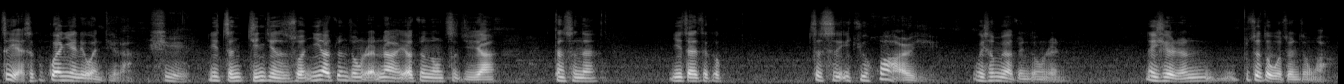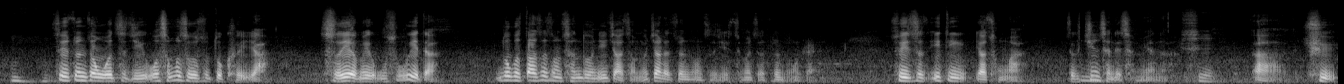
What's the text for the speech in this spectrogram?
这也是个观念的问题了。是。你仅仅仅是说你要尊重人呢、啊，要尊重自己呀、啊，但是呢，你在这个，这是一句话而已。为什么要尊重人？那些人不值得我尊重啊。嗯。只有尊重我自己，我什么时候说都可以啊，死也没有无所谓的。如果到这种程度，你讲怎么叫来尊重自己？怎么叫尊重人？所以这一定要从啊。这个精神的层面呢，是啊，去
